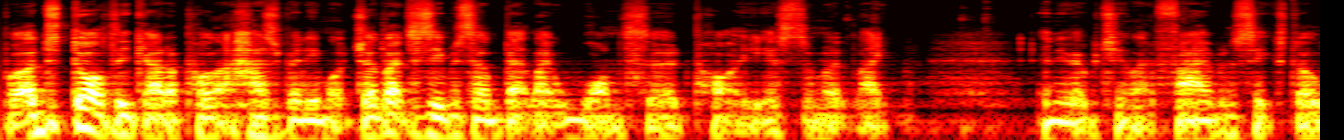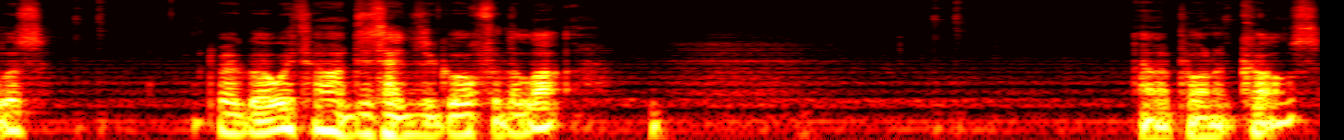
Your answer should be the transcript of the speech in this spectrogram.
but I just don't think our opponent has very much. I'd like to see myself bet like one third pot here, something like anywhere between like five and six dollars. Do I go with? Oh, I decided to go for the lot. An opponent calls.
